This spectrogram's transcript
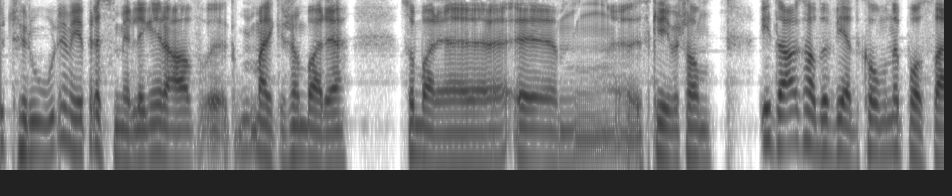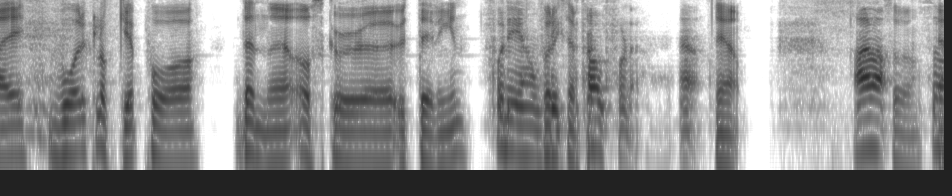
utrolig mye pressemeldinger av eh, merker som bare, som bare eh, skriver sånn I dag hadde vedkommende på seg vår klokke på denne Oscar-utdelingen. Fordi han For fikk eksempel. betalt for det. Ja. Ja. Nei da. Så, Så,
